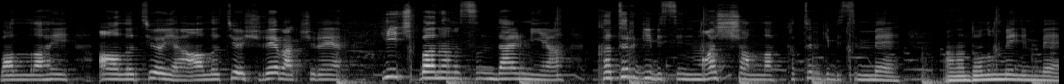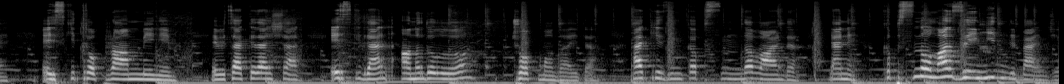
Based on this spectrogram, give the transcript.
Vallahi ağlatıyor ya ağlatıyor. Şuraya bak şuraya. Hiç bana mısın der mi ya? Katır gibisin maşallah katır gibisin be. Anadolu'm benim be. Eski toprağım benim. Evet arkadaşlar eskiden Anadolu çok modaydı. Herkesin kapısında vardı. Yani kapısında olan zengindi bence.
